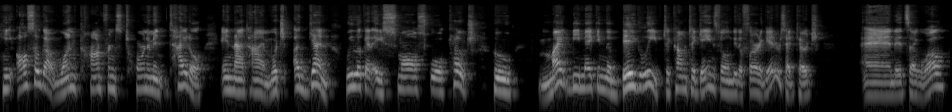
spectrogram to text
he also got one conference tournament title in that time, which again, we look at a small school coach who might be making the big leap to come to Gainesville and be the Florida Gators head coach. And it's like, well,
